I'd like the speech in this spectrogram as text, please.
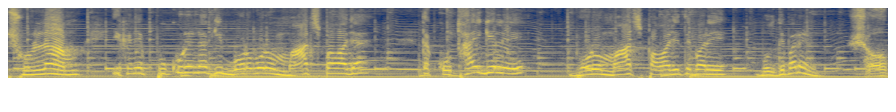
শুনলাম এখানে পুকুরে নাকি বড় বড় মাছ পাওয়া যায়। তা কোথায় গেলে বড় মাছ পাওয়া যেতে পারে বলতে পারেন? সব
